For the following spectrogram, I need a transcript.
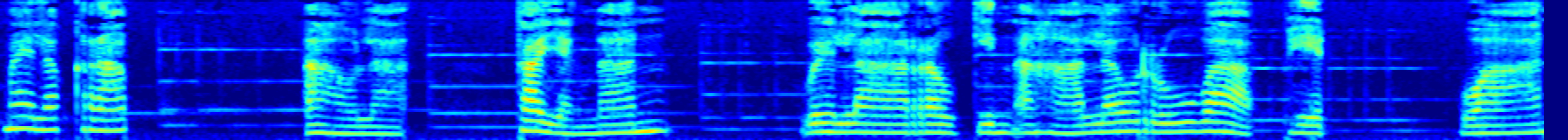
ไม่แล้วครับ เอาละถ้าอย่างนั้น เวลาเรากินอาหารแล้วรู้ว่า เผ็ด หวาน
